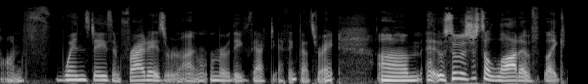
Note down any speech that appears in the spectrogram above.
on f- Wednesdays and Fridays, or I don't remember the exact. I think that's right. Um, so it was just a lot of like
